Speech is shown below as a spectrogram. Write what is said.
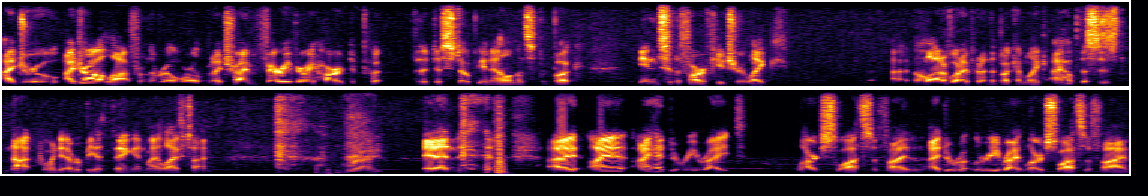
I drew I draw a lot from the real world, but I try very very hard to put the dystopian elements of the book into the far future. Like a lot of what I put in the book, I'm like, I hope this is not going to ever be a thing in my lifetime. right. And I I I had to rewrite large swaths of five. I had to re- rewrite large swaths of five,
